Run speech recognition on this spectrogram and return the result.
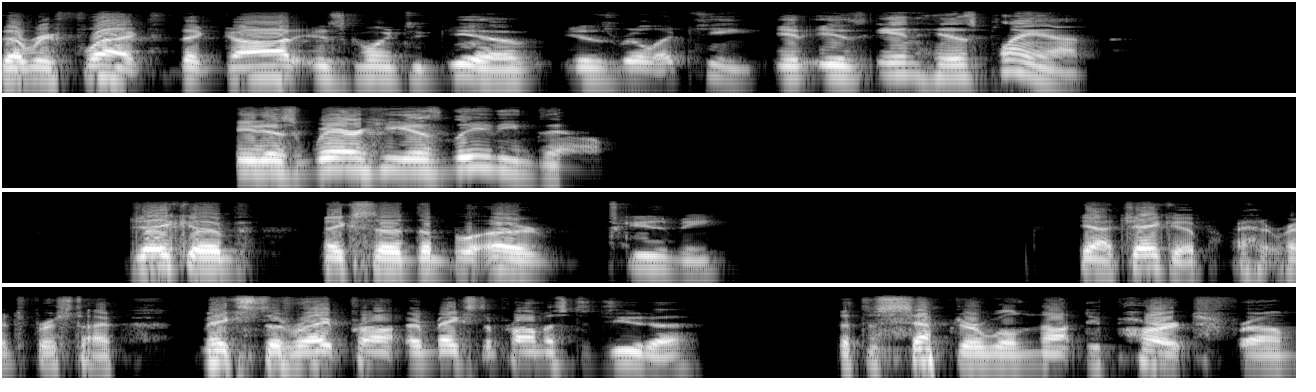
that reflect that God is going to give Israel a king. It is in his plan. It is where he is leading them. Jacob makes the, the or excuse me. Yeah, Jacob, I had it right the first time, makes the right pro, or makes the promise to Judah that the scepter will not depart from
